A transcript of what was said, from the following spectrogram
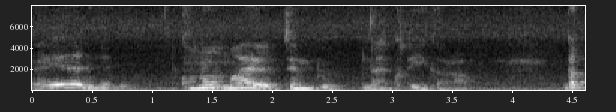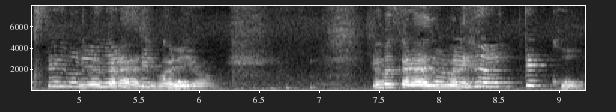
えー、何何？この前全部なくていいから。学生の恋今から愛ってこう。始まるよ。今から始まる。学生の恋愛ってこ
